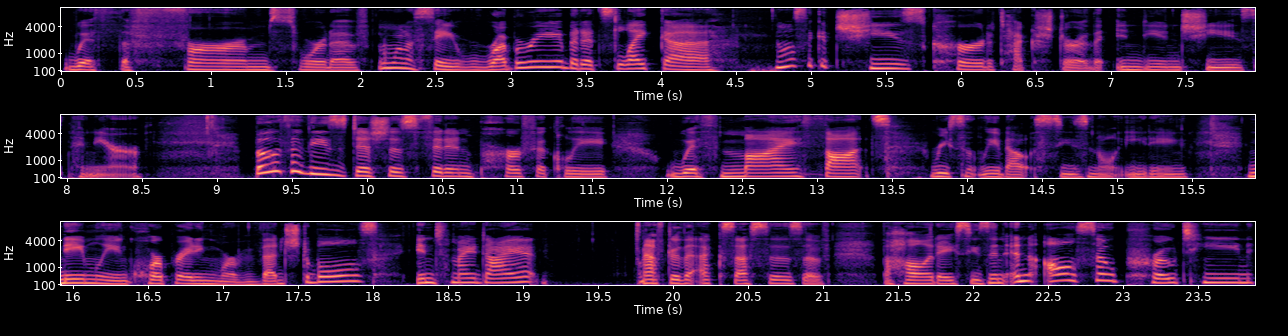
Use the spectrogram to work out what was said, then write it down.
with the firm sort of, I don't want to say rubbery, but it's like a almost like a cheese curd texture, the Indian cheese paneer. Both of these dishes fit in perfectly with my thoughts recently about seasonal eating, namely incorporating more vegetables into my diet after the excesses of the holiday season, and also protein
